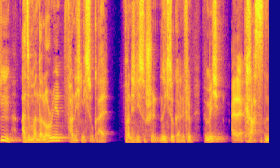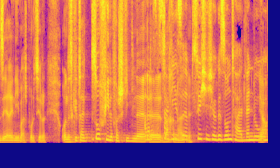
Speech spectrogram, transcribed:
hm, also Mandalorian fand ich nicht so geil. Fand ich nicht so schön, nicht so geil. Film. Für mich eine der krassesten Serien, die jemals produziert wurde. Und es gibt halt so viele verschiedene Aber das äh, ist halt diese halt. ne? psychische Gesundheit, wenn du Ja.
